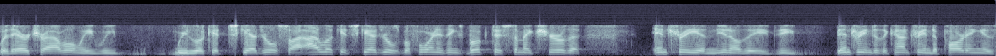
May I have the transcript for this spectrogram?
with air travel. And we we we look at schedules. So I, I look at schedules before anything's booked, just to make sure that entry and you know the the entry into the country and departing is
